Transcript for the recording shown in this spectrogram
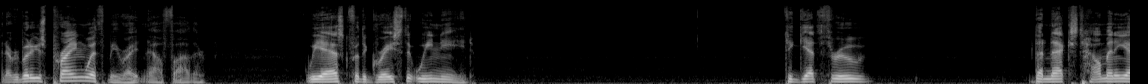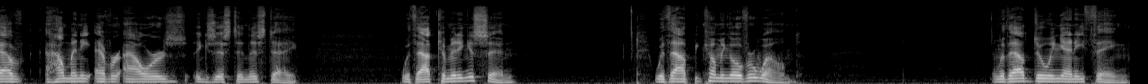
and everybody who's praying with me right now, Father, we ask for the grace that we need to get through the next how many ev- how many ever hours exist in this day without committing a sin, without becoming overwhelmed, and without doing anything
